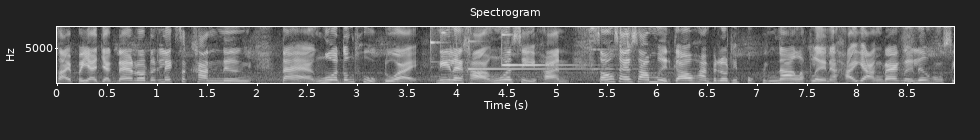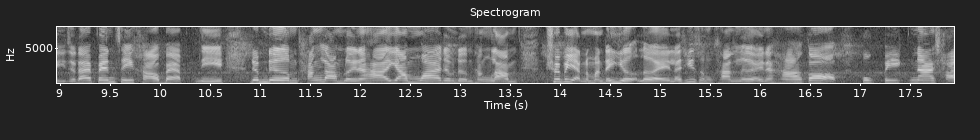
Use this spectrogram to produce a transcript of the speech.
สายประหยัดอยากได้รถเล็กๆ สักคันหนึ่งแต่งวดต้องถูกด้วย นี่เลยค่ะ งวด 4,000 2 3 9 0 0 0 เป็นรถที่ปุกปิ๊งน่ารักเลยนะคะ อย่างแรกเลยเรื่องของสีจะได้เป็นสีขาวแบบนี้ เดิมๆทั้งลำเลยนะคะย้ำว่าเดิมๆทั้งลำช่วยประหยัดน้ำมันได้เยอะเลย และที่สำคัญเลยนะคะ ก็ปุกปิ๊กน่าใช้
